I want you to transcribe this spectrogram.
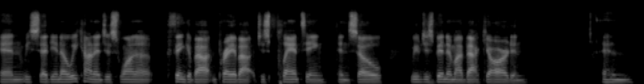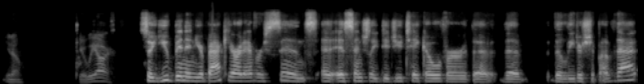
and we said you know we kind of just want to think about and pray about just planting and so we've just been in my backyard and and you know here we are So you've been in your backyard ever since. Essentially, did you take over the the the leadership of that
